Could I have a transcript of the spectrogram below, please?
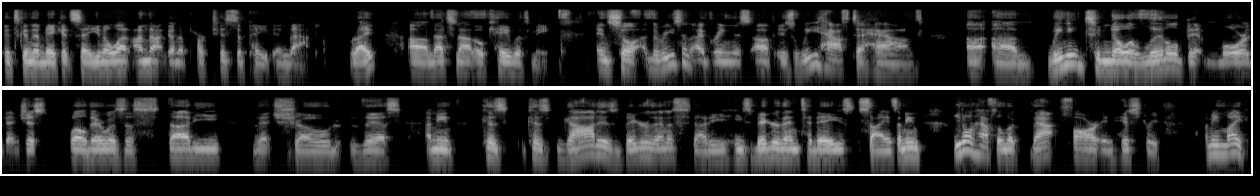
It's going to make it say, you know what, I'm not going to participate in that. Right. Um, that's not okay with me. And so uh, the reason I bring this up is we have to have, uh, um, we need to know a little bit more than just, well, there was a study that showed this. I mean, because because God is bigger than a study. He's bigger than today's science. I mean, you don't have to look that far in history. I mean, Mike,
